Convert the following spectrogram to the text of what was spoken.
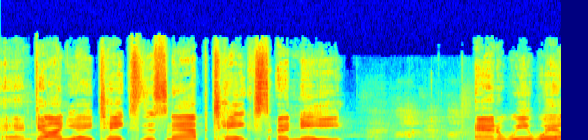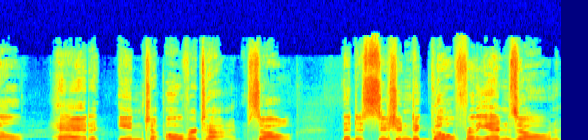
And Gagne takes the snap, takes a knee, and we will head into overtime. So the decision to go for the end zone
